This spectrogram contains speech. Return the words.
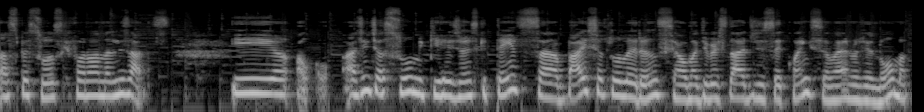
as pessoas que foram analisadas. E a, gente assume que regiões que têm essa baixa tolerância a uma diversidade de sequência né, no genoma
